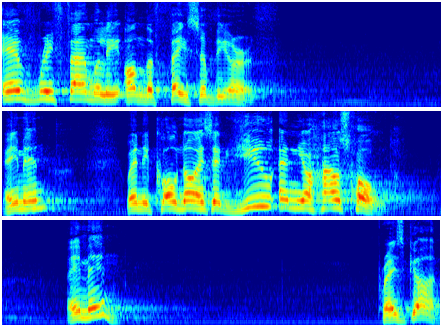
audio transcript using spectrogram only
every family on the face of the earth. Amen. When he called Noah, he said, You and your household. Amen. Praise God.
